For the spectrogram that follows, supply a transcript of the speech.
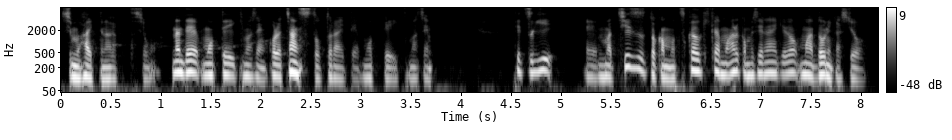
SIM 入ってなかったとしても。なんで持っていきません。これはチャンスと捉えて持っていきません。で、次、えー、まあ、地図とかも使う機会もあるかもしれないけど、まあ、どうにかしよう。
